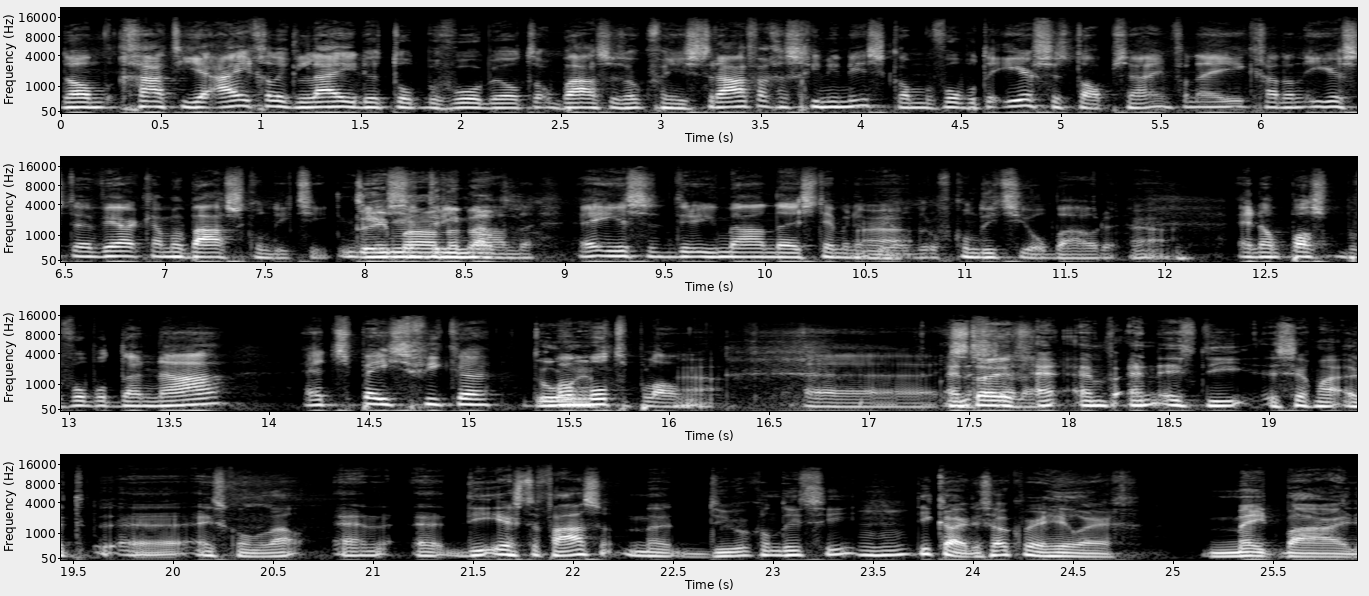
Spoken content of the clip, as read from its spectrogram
dan gaat hij je eigenlijk leiden tot bijvoorbeeld op basis ook van je Strava-geschiedenis. Kan bijvoorbeeld de eerste stap zijn van hey, ik ga dan eerst werken aan mijn basisconditie. De Drie eerste maanden drie maanden. Hè, eerste drie maanden stamina Ja. builder of conditie opbouwen. Ja. En dan pas bijvoorbeeld daarna het specifieke marmotplan Ja. eh, En, en, en, en is die, zeg maar, het, eh één seconde wel. En eh, die eerste fase met duurconditie, Mhm. die kan je dus ook weer heel erg meetbaar,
